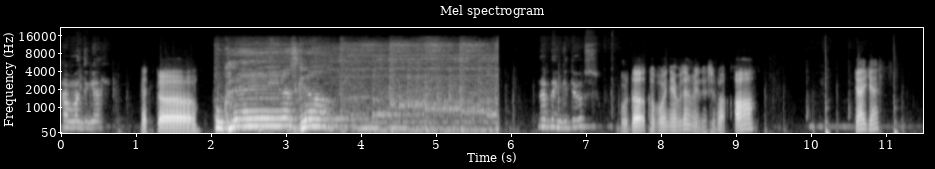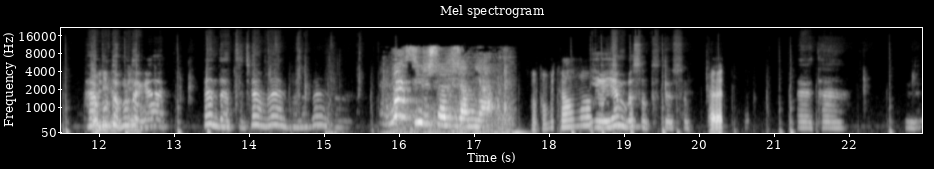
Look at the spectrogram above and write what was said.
Tamam hadi gel. Let's go. Okay, let's go. Nereden gidiyoruz? Burada top oynayabilir miyiz acaba? Aa. Gel gel. Ha Olivia burada burada gel. Ben de atacağım ver bana ver bana. Ben sihir soracağım ya. Topumu çalma. Y'ye mi basılı tutuyorsun? Evet. Evet ha. Şimdi.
